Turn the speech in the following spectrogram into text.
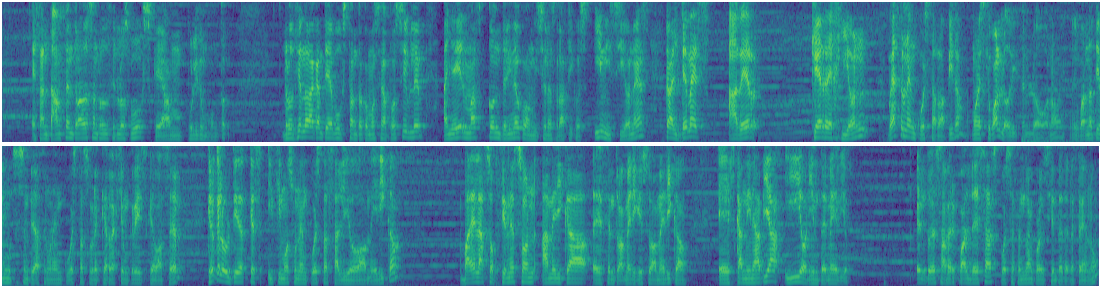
están tan centrados en reducir los bugs que han pulido un montón. Reduciendo la cantidad de bugs tanto como sea posible, añadir más contenido como misiones gráficos y misiones. Claro, el tema es a ver qué región. Voy a hacer una encuesta rápida. Bueno, es que igual lo dicen luego, ¿no? Igual no tiene mucho sentido hacer una encuesta sobre qué región creéis que va a ser. Creo que la última vez que hicimos una encuesta salió América. Vale, las opciones son América, eh, Centroamérica y Sudamérica, eh, Escandinavia y Oriente Medio. Entonces, a ver cuál de esas pues se centran con el siguiente DLC, ¿no?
